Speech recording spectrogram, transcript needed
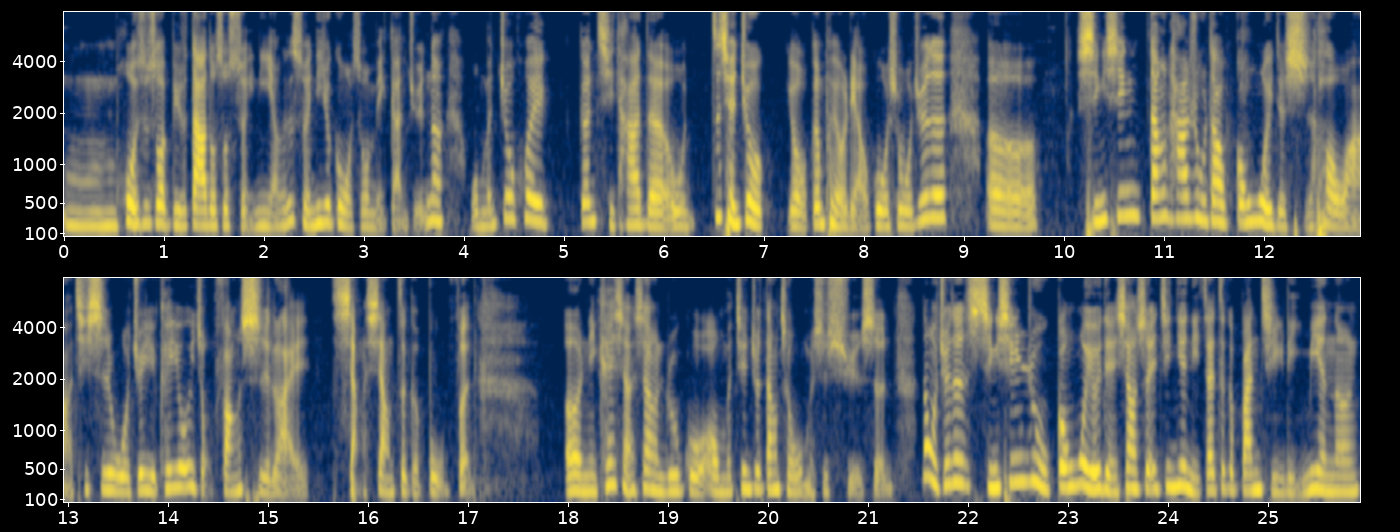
嗯，或者是说，比如大家都说水逆啊，可是水逆就跟我说没感觉，那我们就会跟其他的，我之前就有跟朋友聊过，说我觉得，呃，行星当它入到宫位的时候啊，其实我觉得也可以用一种方式来想象这个部分。呃，你可以想象，如果、我们今天就当成我们是学生，那我觉得行星入宫位有点像是，诶，今天你在这个班级里面呢。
